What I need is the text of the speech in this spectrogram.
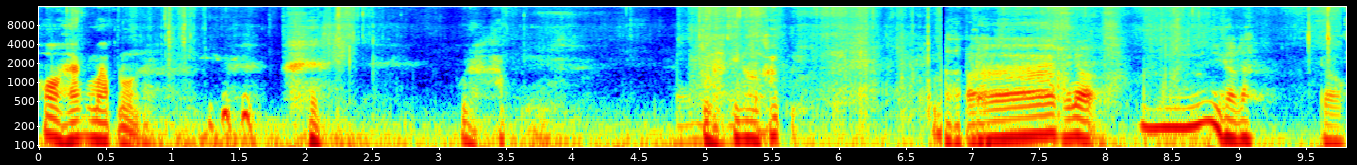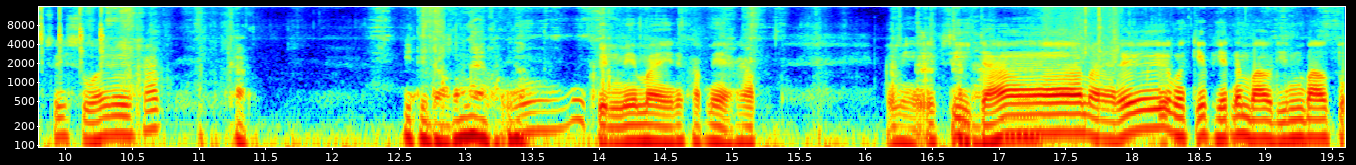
ข้อหักมับโหลดนะครับนะพี่น้องครับอ่าพี่น้องนี่ครับนะดอกสวยๆเลยครับ มีแต่ดอกงามๆครับพี่น้อง โอ้ยขึ้นใหม่ๆนะครับแม่ครับ แม่เอฟซีจ้ามาเด้อมาเก็บเห็ดน้ำเบาดินเบาโต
